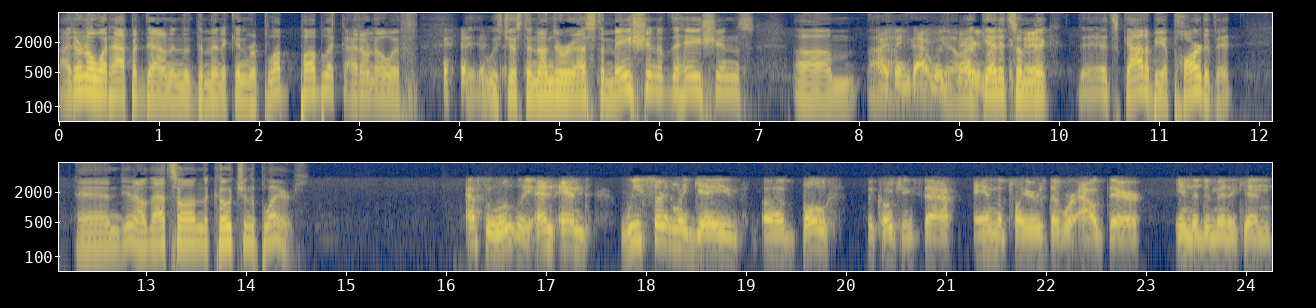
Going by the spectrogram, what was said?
I don't know what happened down in the Dominican Republic. I don't know if it was just an underestimation of the Haitians. Um, I think that was. You know, I get it's a mix. It's got to be a part of it, and you know that's on the coach and the players. Absolutely, and and we certainly gave uh, both the coaching staff and the players that were out there in the Dominican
